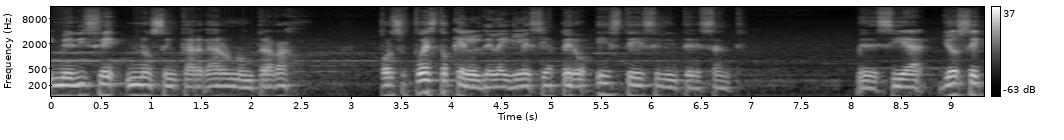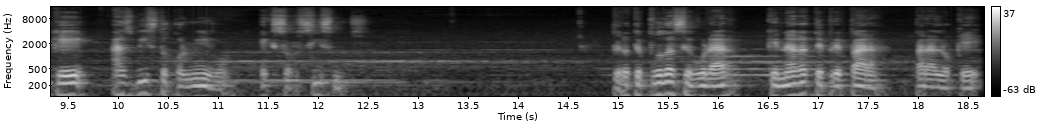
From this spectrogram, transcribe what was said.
Y me dice, nos encargaron un trabajo. Por supuesto que el de la iglesia, pero este es el interesante. Me decía, yo sé que has visto conmigo exorcismos, pero te puedo asegurar que nada te prepara para lo que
